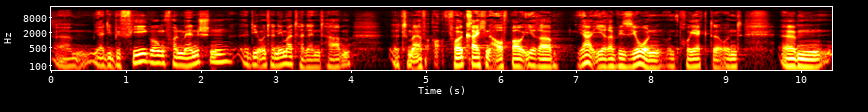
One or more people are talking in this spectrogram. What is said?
ähm, ja, die Befähigung von Menschen, äh, die Unternehmertalent haben, äh, zum erfolgreichen Aufbau ihrer, ja, ihrer Visionen und Projekte. Und ähm,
